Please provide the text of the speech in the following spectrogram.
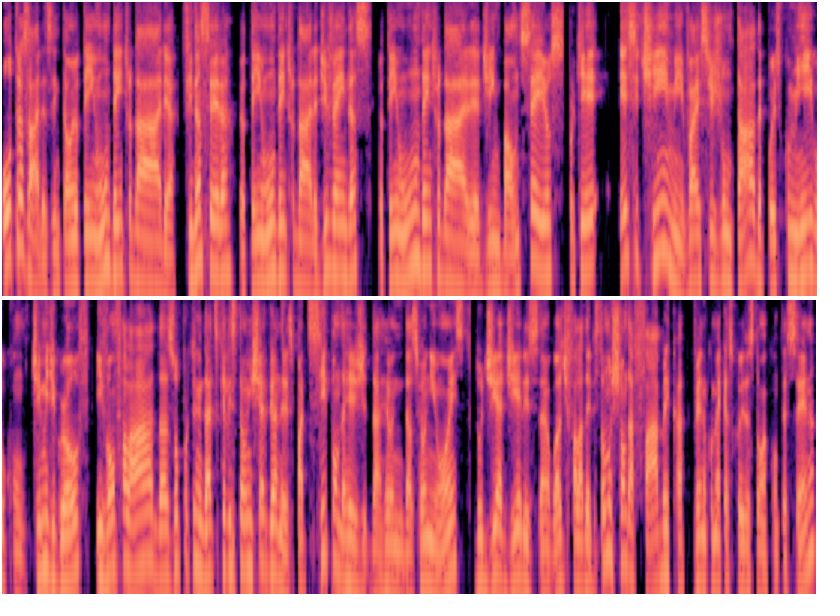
outras áreas. Então, eu tenho um dentro da área financeira, eu tenho um dentro da área de vendas, eu tenho um dentro da área de inbound sales, porque esse time vai se juntar depois comigo, com o time de growth, e vão falar das oportunidades que eles estão enxergando. Eles participam da da reuni das reuniões, do dia a dia, eles, né, eu gosto de falar deles, estão no chão da fábrica, vendo como é que as coisas estão acontecendo,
